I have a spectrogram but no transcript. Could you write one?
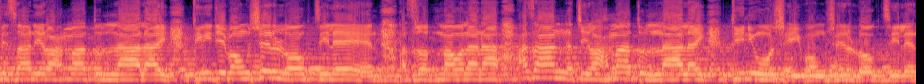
ফিসানি রাহমাতুল্লাহ আলাই তিনি যে বংশের লোক ছিলেন হজরত মাওলানা আজান গাছি রাহমাতুল্লাহ আলাই তিনিও সেই বংশের লোক ছিলেন।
